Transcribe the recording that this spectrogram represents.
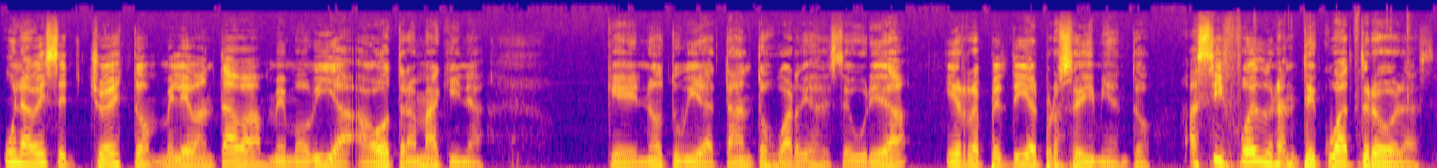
Una vez hecho esto, me levantaba, me movía a otra máquina que no tuviera tantos guardias de seguridad y repetía el procedimiento. Así fue durante cuatro horas.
